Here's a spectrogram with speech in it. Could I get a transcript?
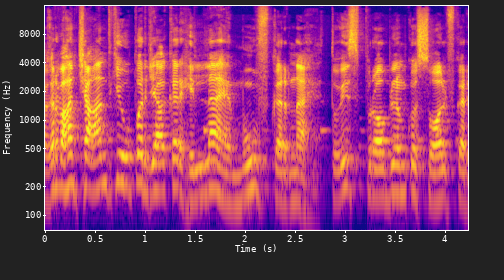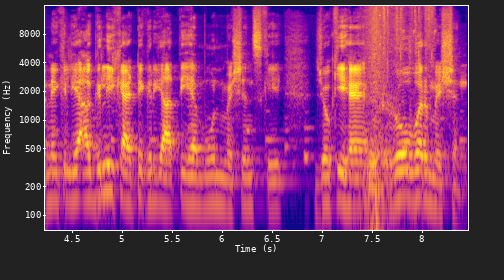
अगर वहाँ चाँद के ऊपर जाकर हिलना है मूव करना है तो इस प्रॉब्लम को सॉल्व करने के लिए अगली कैटेगरी आती है मून मिशन की, जो की है रोवर मिशन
